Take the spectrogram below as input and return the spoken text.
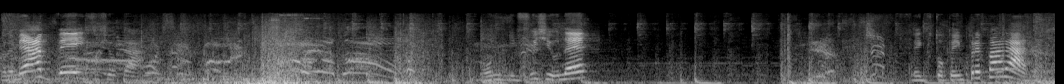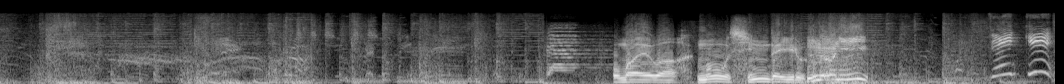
Agora é minha vez de jogar. Onde fugiu, né? Bem que tô bem preparada. Omae wa mou shindeiru. Nani? Vem aqui!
